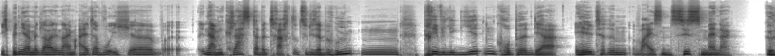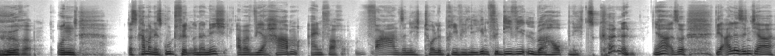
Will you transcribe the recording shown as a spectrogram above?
ich bin ja mittlerweile in einem Alter, wo ich äh, in einem Cluster betrachte zu dieser berühmten, privilegierten Gruppe der älteren weißen Cis-Männer gehöre. Und das kann man jetzt gut finden oder nicht, aber wir haben einfach wahnsinnig tolle Privilegien, für die wir überhaupt nichts können. Ja, also wir alle sind ja,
